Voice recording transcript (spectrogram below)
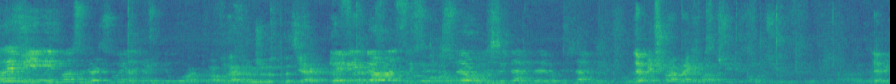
believe me, in Bosnia there's women during the war. Okay. That's yeah. Right. Maybe there was the rules with them, they would have been. Let me try and make it. Let me.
